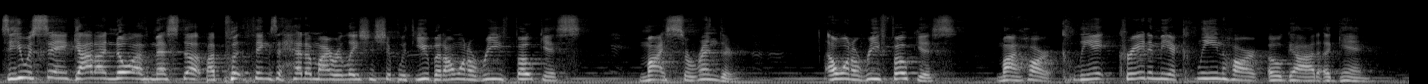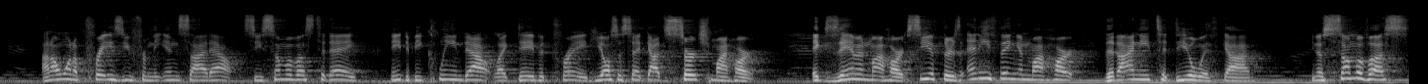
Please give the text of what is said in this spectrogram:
See, he was saying, God, I know I've messed up. I put things ahead of my relationship with you, but I want to refocus my surrender. I want to refocus my heart. Create, in me a clean heart, oh God, again. And I want to praise you from the inside out. See, some of us today need to be cleaned out like David prayed. He also said, God, search my heart, examine my heart, see if there's anything in my heart that I need to deal with, God. You know, some of us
